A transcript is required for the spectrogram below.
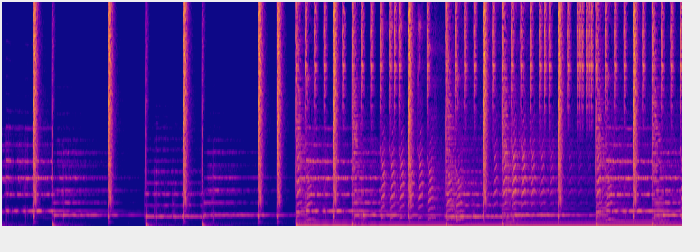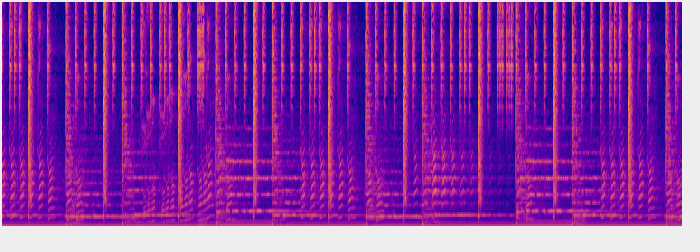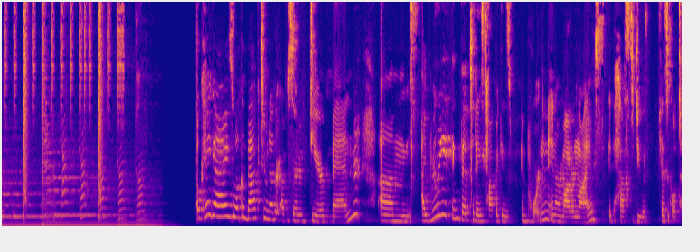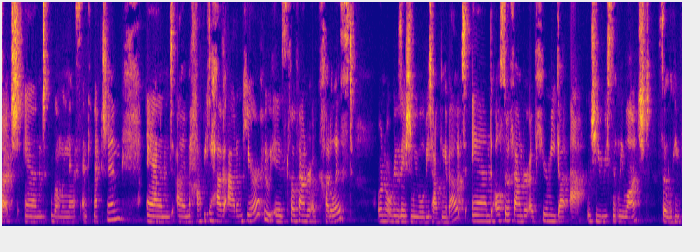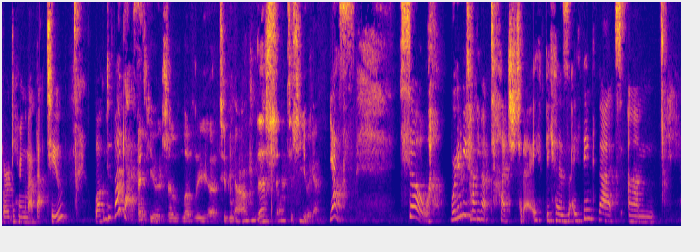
Episode of Dear Men. Um, I really think that today's topic is important in our modern lives. It has to do with physical touch and loneliness and connection. And I'm happy to have Adam here, who is co founder of Cuddlist, or an organization we will be talking about, and also founder of HearMe.app, which he recently launched. So, looking forward to hearing about that too. Welcome to the podcast. Thank you. It's so lovely uh, to be on this and to see you again. Yes. So, we're going to be talking about touch today because I think that um,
